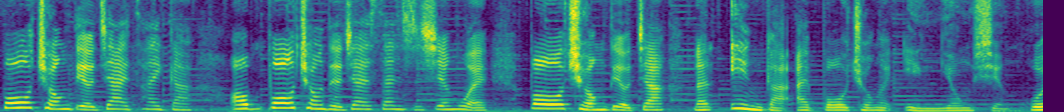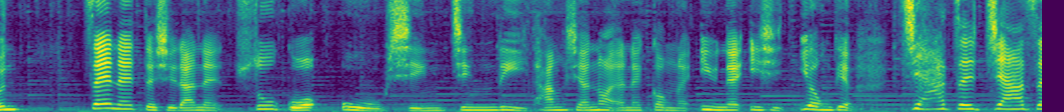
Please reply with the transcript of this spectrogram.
补充着遮的菜价，哦，补充着遮的膳食纤维，补充着遮咱应该爱补充的营养成分。这呢，就是咱的蔬果五行精力汤。先怎安尼讲呢？因为呢，伊是用着加济加济，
